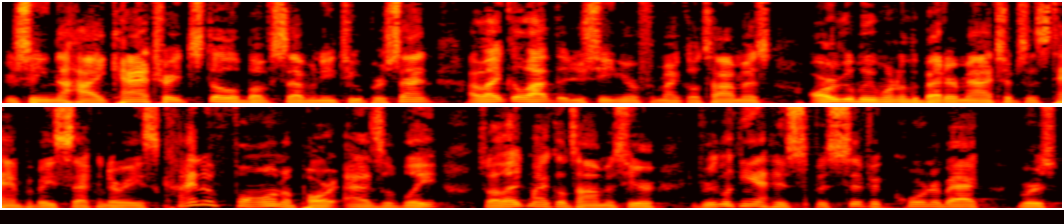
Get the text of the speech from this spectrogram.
You're seeing the high catch rate still above 72%. I like a lot that you're seeing here for Michael Thomas. Arguably one of the better matchups matchups as Tampa Bay secondary has kind of fallen apart as of late. So I like Michael Thomas here. If you're looking at his specific cornerback versus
